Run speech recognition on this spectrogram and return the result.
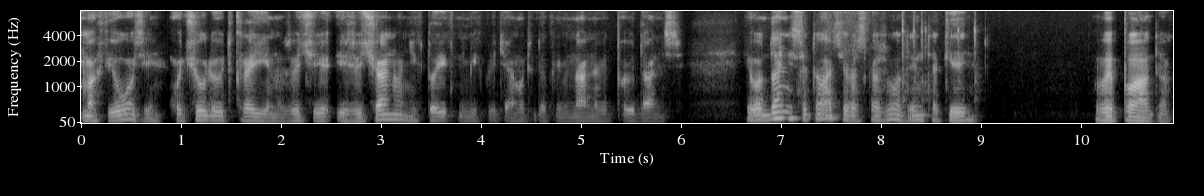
мафіозі очолюють країну. І, звичайно, ніхто їх не міг притягнути до кримінальної відповідальності. І от в даній ситуації розкажу один такий випадок.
